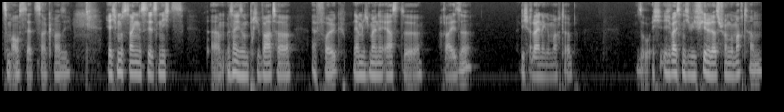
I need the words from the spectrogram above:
zum Aussetzer quasi. Ja, ich muss sagen, es ist jetzt nichts, ähm, ist eigentlich so ein privater Erfolg, nämlich meine erste Reise, die ich alleine gemacht habe. So, ich, ich weiß nicht, wie viele das schon gemacht haben.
